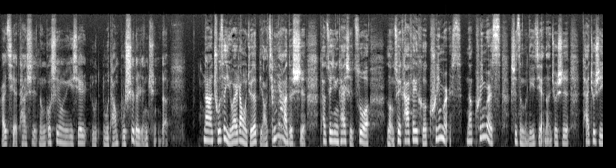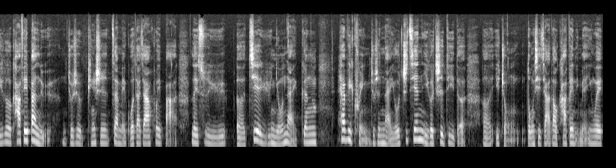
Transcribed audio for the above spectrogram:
而且它是能够适用于一些乳乳糖不适的人群的。那除此以外，让我觉得比较惊讶的是，他最近开始做冷萃咖啡和 creamers。那 creamers 是怎么理解呢？就是它就是一个咖啡伴侣，就是平时在美国大家会把类似于呃介于牛奶跟 heavy cream，就是奶油之间一个质地的呃一种东西加到咖啡里面，因为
